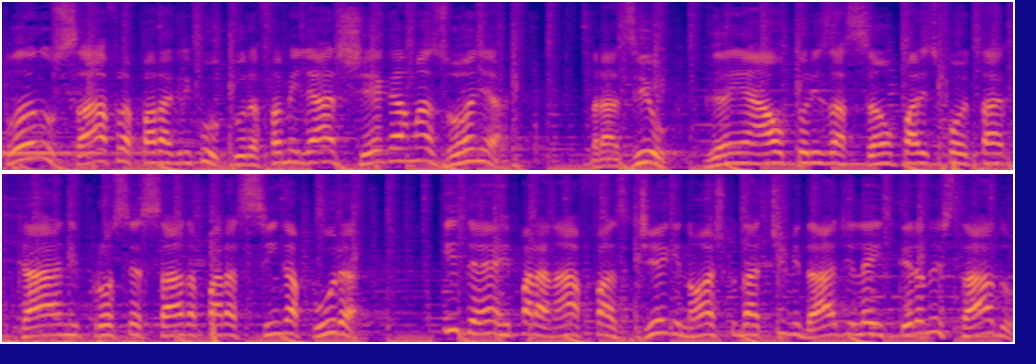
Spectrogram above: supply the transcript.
Plano Safra para a Agricultura Familiar chega à Amazônia. Brasil ganha autorização para exportar carne processada para Singapura. IDR Paraná faz diagnóstico da atividade leiteira no estado.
